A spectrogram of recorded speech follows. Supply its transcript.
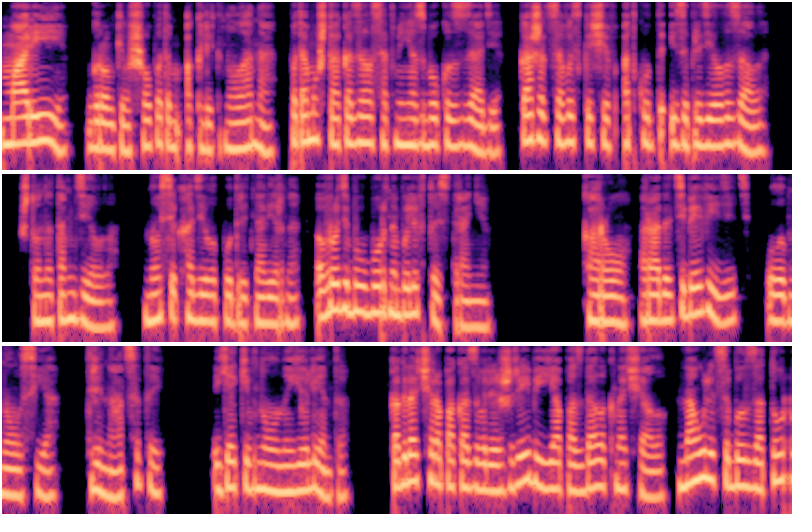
«Марии!» — громким шепотом окликнула она, потому что оказалась от меня сбоку сзади, кажется, выскочив откуда-то из-за пределов зала. Что она там делала? Носик ходила пудрить, наверное. Вроде бы уборные были в той стороне. «Каро, рада тебя видеть», — улыбнулась я. «Тринадцатый?» Я кивнула на ее ленту. Когда вчера показывали жребий, я опоздала к началу. На улице был затор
